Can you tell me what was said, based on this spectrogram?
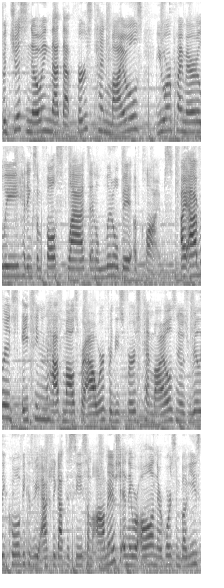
But just knowing that that first 10 miles, you are primarily hitting some false flats and a little bit of climbs. I averaged 18 and a half miles per hour for these first 10 miles and it was really cool because we actually got to see some Amish and they were all on their horse and buggies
